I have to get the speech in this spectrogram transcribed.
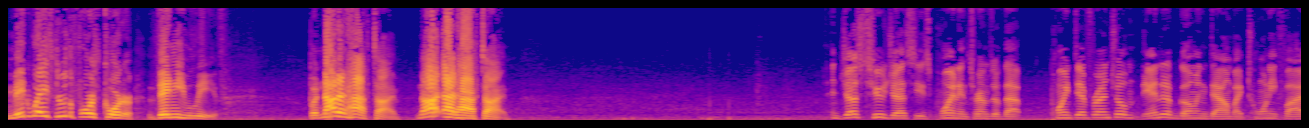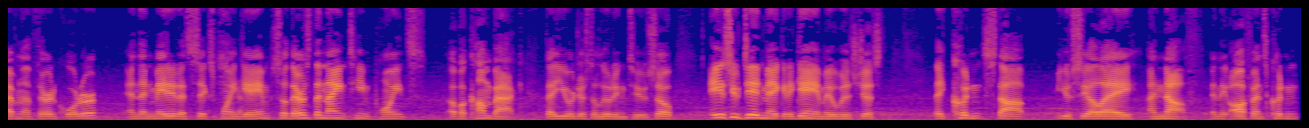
midway through the fourth quarter, then you leave. But not at halftime. Not at halftime. And just to Jesse's point in terms of that point differential, they ended up going down by 25 in the third quarter and then made it a six point game. So there's the 19 points of a comeback that you were just alluding to. So ASU did make it a game. It was just they couldn't stop UCLA enough, and the offense couldn't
